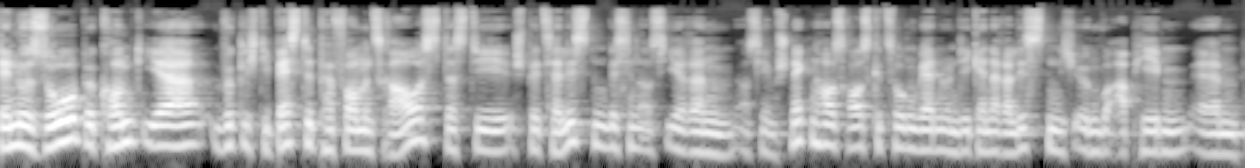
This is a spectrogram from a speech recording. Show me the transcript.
Denn nur so bekommt ihr wirklich die beste Performance raus, dass die Spezialisten ein bisschen aus ihrem, aus ihrem Schneckenhaus rausgezogen werden und die Generalisten nicht irgendwo abheben ähm,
